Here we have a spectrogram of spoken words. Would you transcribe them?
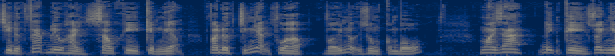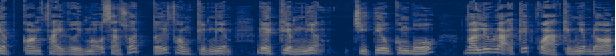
chỉ được phép lưu hành sau khi kiểm nghiệm và được chứng nhận phù hợp với nội dung công bố. Ngoài ra, định kỳ doanh nghiệp còn phải gửi mẫu sản xuất tới phòng kiểm nghiệm để kiểm nghiệm chỉ tiêu công bố và lưu lại kết quả kiểm nghiệm đó.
